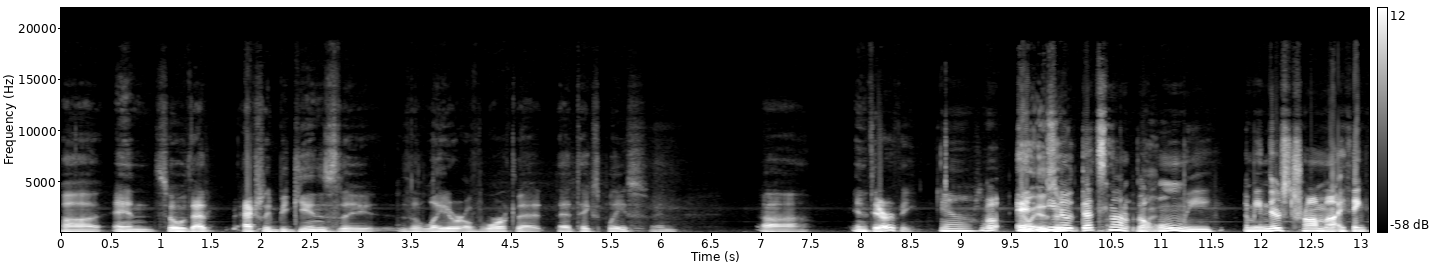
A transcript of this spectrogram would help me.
Uh, and so that actually begins the the layer of work that that takes place in uh, in therapy. Yeah. Well, and is you there- know that's not the only. I mean, there's trauma. I think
